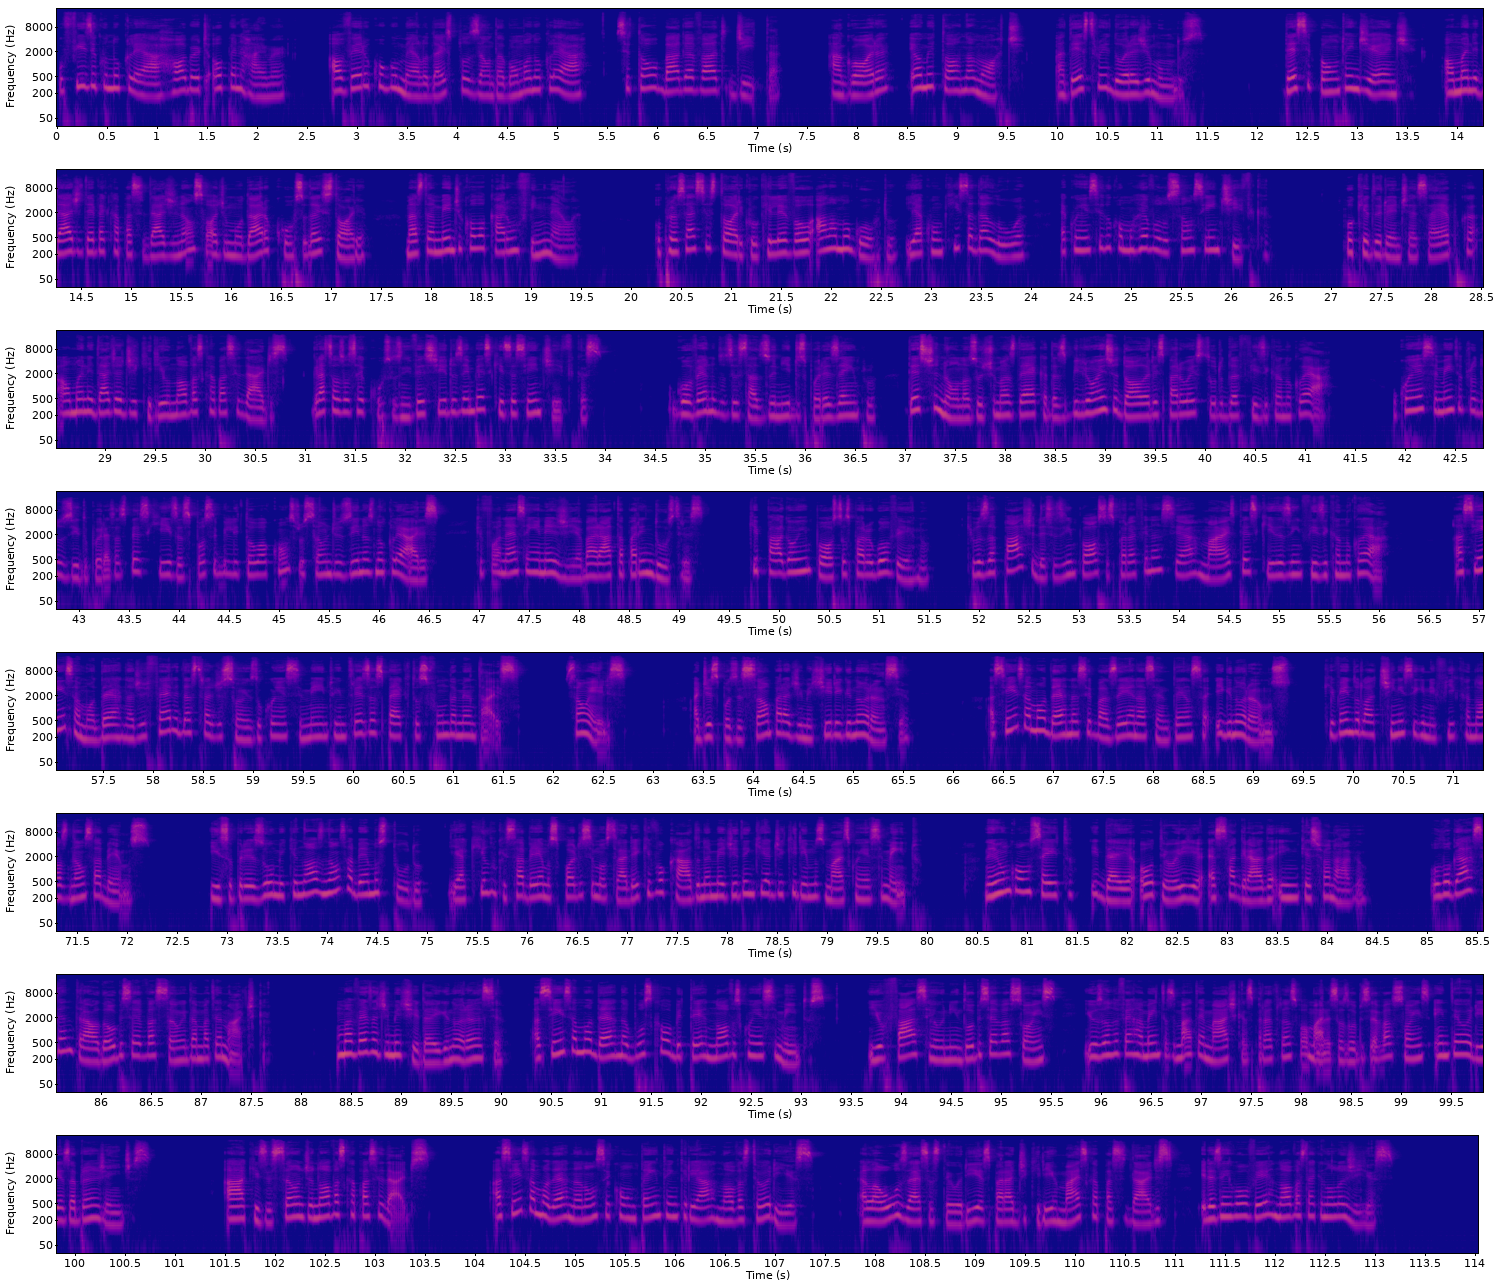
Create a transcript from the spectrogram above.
O físico nuclear Robert Oppenheimer, ao ver o cogumelo da explosão da bomba nuclear, citou o Bhagavad Gita: Agora eu me torno a morte a destruidora de mundos. Desse ponto em diante, a humanidade teve a capacidade não só de mudar o curso da história, mas também de colocar um fim nela. O processo histórico que levou Alamogordo e à conquista da Lua é conhecido como Revolução Científica, porque durante essa época a humanidade adquiriu novas capacidades, graças aos recursos investidos em pesquisas científicas. O governo dos Estados Unidos, por exemplo, destinou nas últimas décadas bilhões de dólares para o estudo da física nuclear. O conhecimento produzido por essas pesquisas possibilitou a construção de usinas nucleares, que fornecem energia barata para indústrias, que pagam impostos para o governo, que usa parte desses impostos para financiar mais pesquisas em física nuclear. A ciência moderna difere das tradições do conhecimento em três aspectos fundamentais. São eles: a disposição para admitir ignorância, a ciência moderna se baseia na sentença ignoramos, que vem do latim e significa nós não sabemos. Isso presume que nós não sabemos tudo, e aquilo que sabemos pode se mostrar equivocado na medida em que adquirimos mais conhecimento. Nenhum conceito, ideia ou teoria é sagrada e inquestionável. O lugar central da observação e da matemática. Uma vez admitida a ignorância, a ciência moderna busca obter novos conhecimentos, e o faz reunindo observações e usando ferramentas matemáticas para transformar essas observações em teorias abrangentes. A aquisição de novas capacidades. A ciência moderna não se contenta em criar novas teorias. Ela usa essas teorias para adquirir mais capacidades e desenvolver novas tecnologias.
